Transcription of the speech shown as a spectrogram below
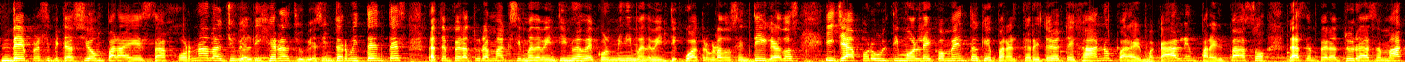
de precipitación para esta jornada, lluvias ligeras, lluvias intermitentes, la temperatura máxima de 29 con mínima de 24 grados centígrados. Y ya por último le comento que para el territorio tejano, para el McAllen, para el Paso, las temperaturas máximas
